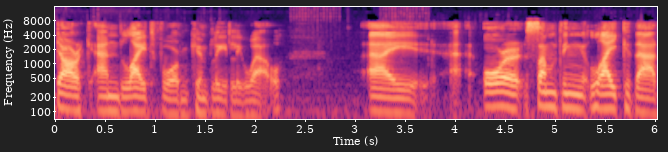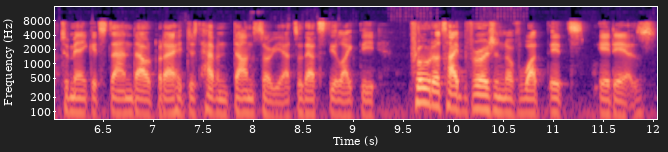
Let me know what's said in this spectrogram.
dark and light form completely well. I uh, or something like that to make it stand out, but I just haven't done so yet. So that's the like the prototype version of what it's it is,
